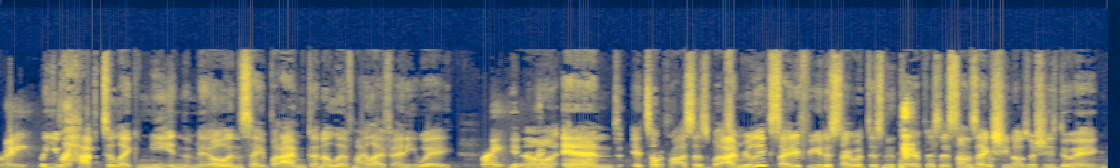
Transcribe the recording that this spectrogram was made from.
Right. but you right. have to like meet in the middle and say but i'm gonna live my life anyway Right. you know and it's a process but i'm really excited for you to start with this new therapist it sounds like she knows what she's doing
